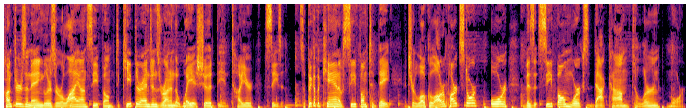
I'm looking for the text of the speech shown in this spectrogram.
Hunters and anglers rely on Seafoam to keep their engines running the way it should the entire season. So pick up a can of Seafoam today at your local auto parts store or visit seafoamworks.com to learn more.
